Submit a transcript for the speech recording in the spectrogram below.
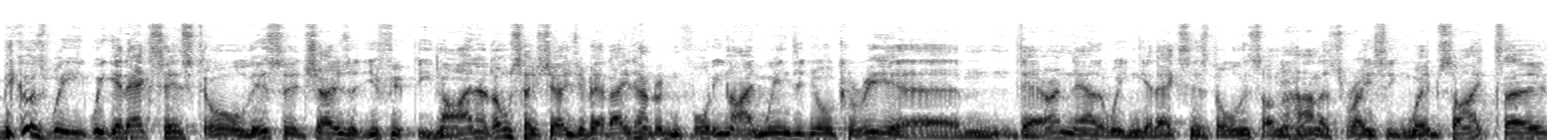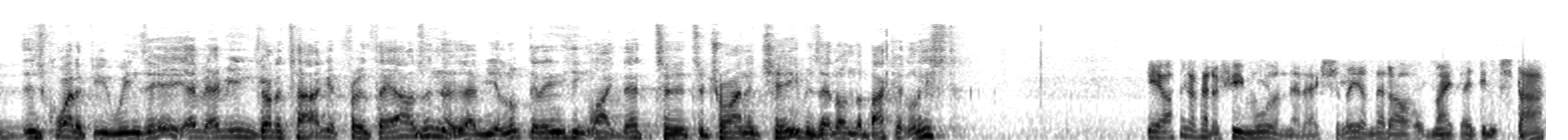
because we, we get access to all this, it shows that you're 59. It also shows you've had 849 wins in your career, um, Darren, now that we can get access to all this on the Harness Racing website. So there's quite a few wins there. Have, have you got a target for a 1,000? Have you looked at anything like that to, to try and achieve? Is that on the bucket list? Yeah, I think I've had a few more than that actually. And that old mate, they didn't start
